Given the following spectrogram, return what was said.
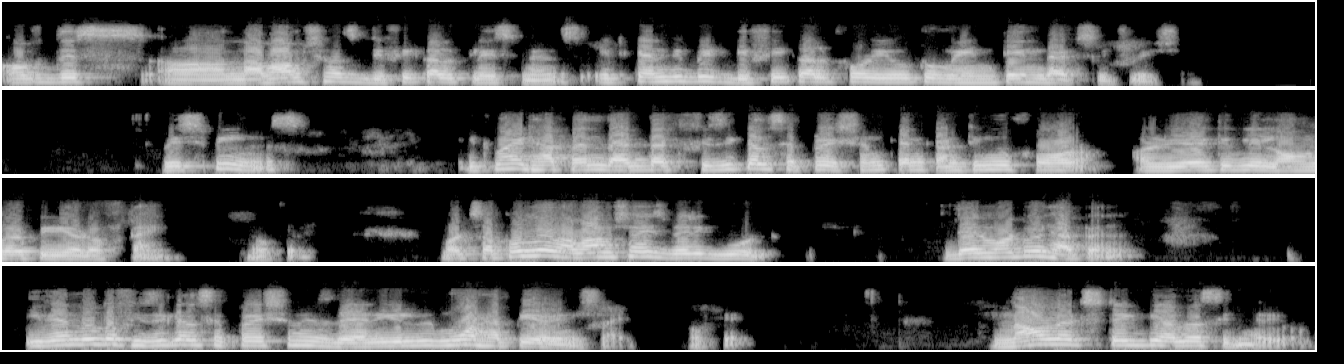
of this uh, Navamsha's difficult placements, it can be a bit difficult for you to maintain that situation. Which means it might happen that that physical separation can continue for a relatively longer period of time. Okay. But suppose the Navamsha is very good, then what will happen? Even though the physical separation is there you will be more happier inside okay? Now let's take the other scenario.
